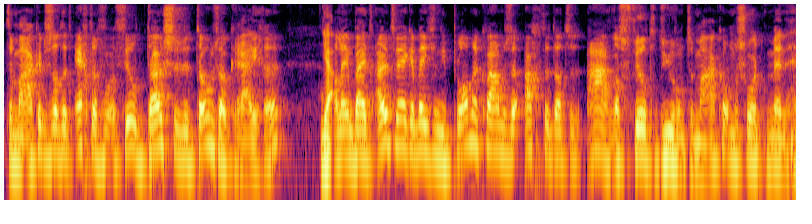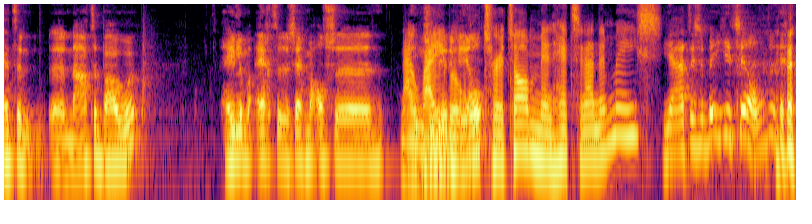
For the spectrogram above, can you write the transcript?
te maken. Dus dat het echt een veel duisterder toon zou krijgen. Ja. Alleen bij het uitwerken een beetje van die plannen kwamen ze achter dat het A, was veel te duur om te maken. Om een soort Manhattan eh, na te bouwen. Helemaal echt, eh, zeg maar, als... eh, Nou, wij hebben. Rotterdam, Manhattan aan de Mees. Ja, het is een beetje hetzelfde.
